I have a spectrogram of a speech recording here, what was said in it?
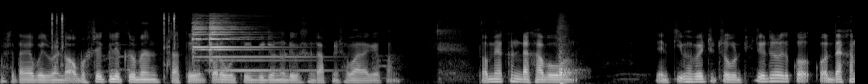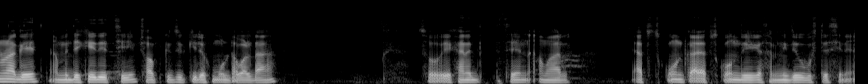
পাশে থাকা বেলবানটা অবশ্যই ক্লিক করবেন, তাতে পরবর্তী ভিডিও নোটিফিকেশনটা আপনি সবার আগে পান। তো আমি এখন দেখাবো যে কীভাবে টিউটোরিয়াল টিউটোরিয়াল দেখানোর আগে আমি দেখিয়ে দিচ্ছি সব কিছু কীরকম উল্টাপাল্টা। সো এখানে দেখতেছেন আমার অ্যাপস কোন কার অ্যাপস কোন দিকে গেছে আমি নিজেও বুঝতেছি না।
